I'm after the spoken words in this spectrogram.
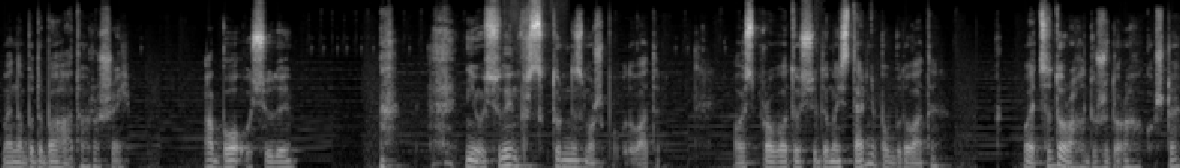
в мене буде багато грошей. Або усюди. Ні, усюди інфраструктуру не зможу побудувати. А ось спробувати усюди майстерні побудувати. Ой, це дорого, дуже дорого коштує.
